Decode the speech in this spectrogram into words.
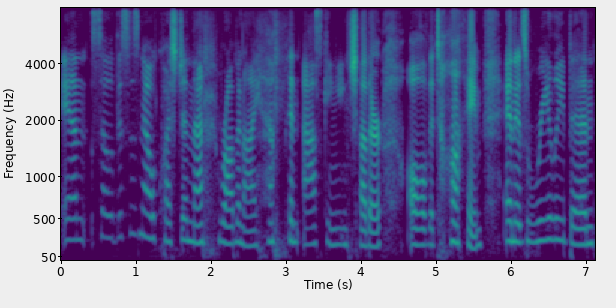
And so this is now a question that Rob and I have been asking each other all the time. And it's really been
